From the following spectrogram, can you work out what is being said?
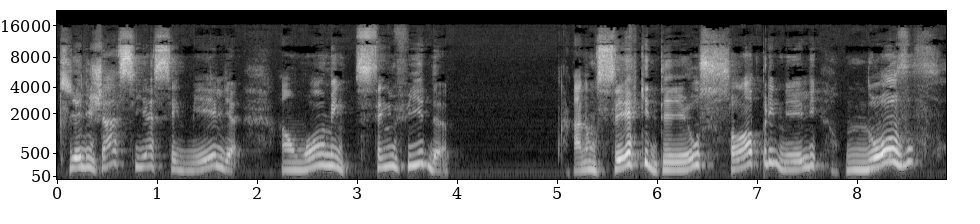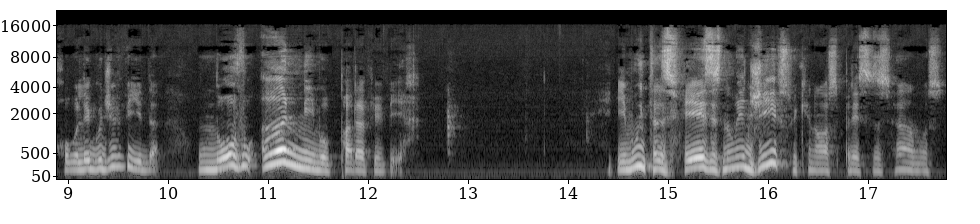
que ele já se assemelha a um homem sem vida, a não ser que Deus sopre nele um novo fôlego de vida, um novo ânimo para viver. E muitas vezes não é disso que nós precisamos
